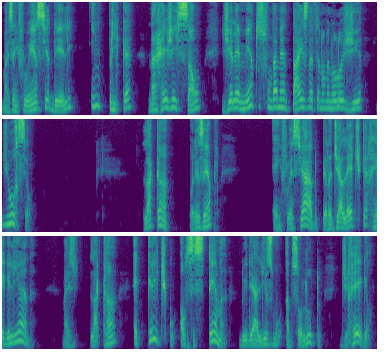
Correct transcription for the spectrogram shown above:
mas a influência dele implica na rejeição de elementos fundamentais da fenomenologia de Husserl. Lacan, por exemplo, é influenciado pela dialética hegeliana, mas Lacan é crítico ao sistema do idealismo absoluto de Hegel.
